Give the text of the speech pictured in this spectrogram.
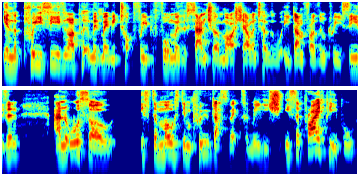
in the preseason, I put him as maybe top three performers with Sancho and Martial in terms of what he done for us in preseason, and also it's the most improved aspect for me. He he surprised people.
